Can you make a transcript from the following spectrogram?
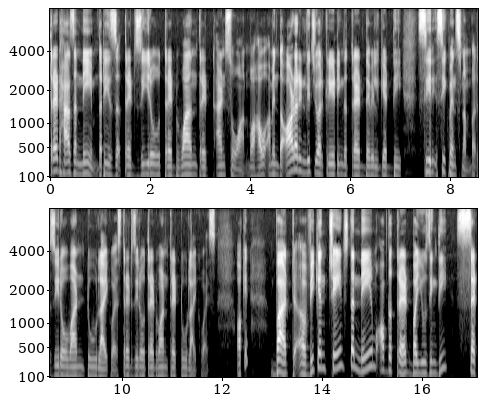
thread has a name that is thread 0 thread 1 thread and so on. Well, how i mean the order in which you are creating the thread they will get the sequence number 0 1 2 likewise thread 0 thread 1 thread 2 likewise okay but uh, we can change the name of the thread by using the set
